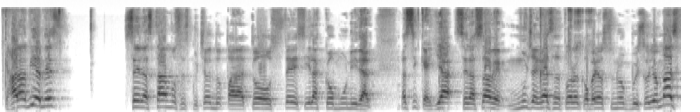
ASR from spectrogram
cada viernes se la estamos escuchando para todos ustedes y la comunidad. Así que ya se la saben. Muchas gracias por acompañarnos un nuevo episodio más.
